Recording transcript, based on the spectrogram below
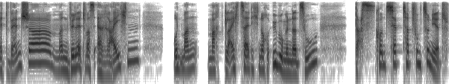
Adventure, man will etwas erreichen und man macht gleichzeitig noch Übungen dazu. Das Konzept hat funktioniert.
